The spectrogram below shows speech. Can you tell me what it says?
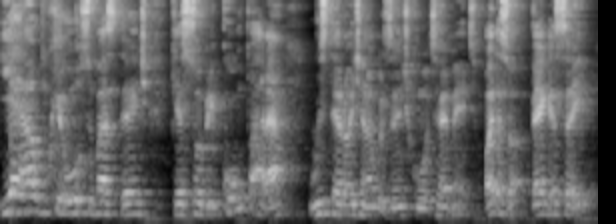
E é algo que eu ouço bastante, que é sobre comparar o esteroide anabolizante com outros remédios. Olha só, pega essa aí.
